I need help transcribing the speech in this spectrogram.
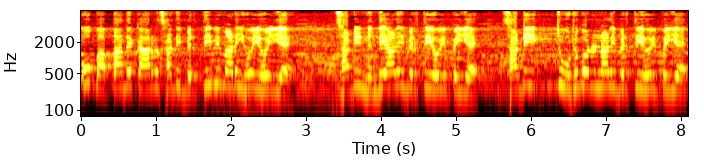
ਉਹ ਪਾਪਾਂ ਦੇ ਕਾਰਨ ਸਾਡੀ ਬਿਰਤੀ ਵੀ ਮਾੜੀ ਹੋਈ ਹੋਈ ਹੈ। ਸਾਡੀ ਨਿੰਦੇ ਵਾਲੀ ਬਿਰਤੀ ਹੋਈ ਪਈ ਹੈ। ਸਾਡੀ ਝੂਠ ਬੋਲਣ ਵਾਲੀ ਬਿਰਤੀ ਹੋਈ ਪਈ ਹੈ।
